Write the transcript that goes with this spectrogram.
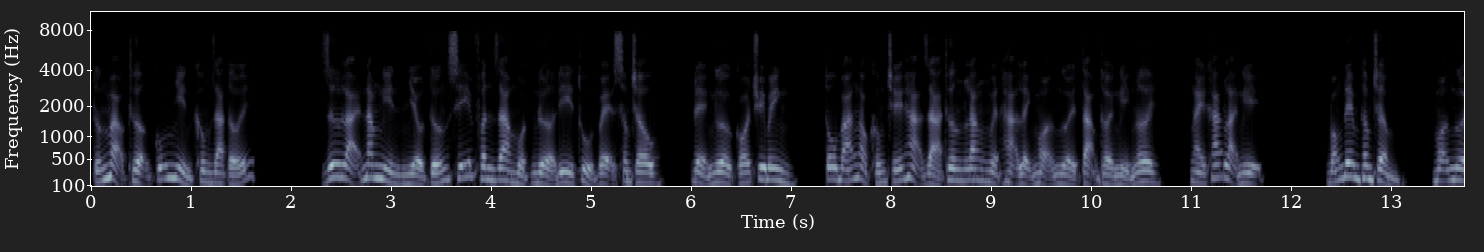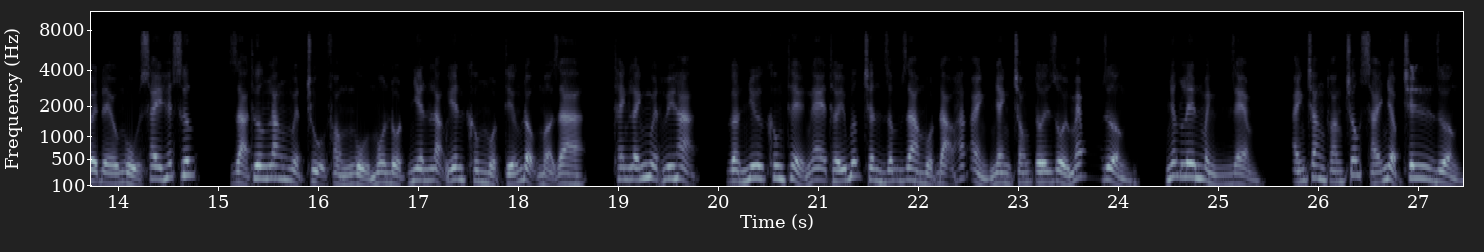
tướng mạo thượng cũng nhìn không ra tới. Dư lại 5.000 nhiều tướng sĩ phân ra một nửa đi thủ vệ sông Châu, để ngừa có truy binh, Tô Bá Ngọc khống chế hạ giả thương Lăng Nguyệt hạ lệnh mọi người tạm thời nghỉ ngơi, ngày khác lại nghị. Bóng đêm thâm trầm, mọi người đều ngủ say hết sức, giả thương Lăng Nguyệt trụ phòng ngủ môn đột nhiên lặng yên không một tiếng động mở ra, thanh lãnh nguyệt huy hạ, gần như không thể nghe thấy bước chân dẫm ra một đạo hắc ảnh nhanh chóng tới rồi mép giường, nhấc lên mảnh rèm, ánh trăng thoáng chốc sái nhập trên giường.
